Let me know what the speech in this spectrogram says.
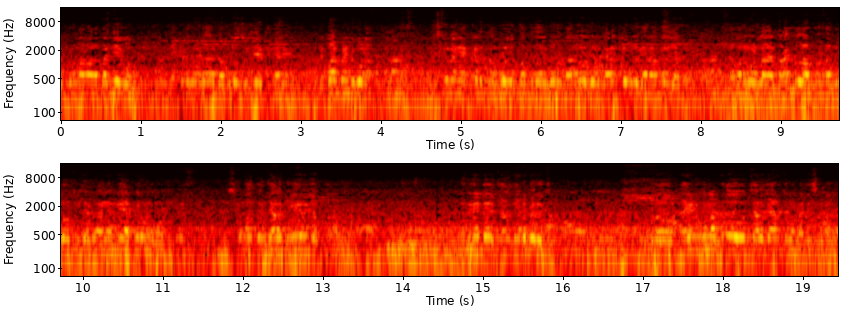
ఇప్పుడు మనం పని చేయకూడదు. ఎక్కడ కూడా డబ్బులు వసూలు చేయడం కానీ డిపార్ట్మెంట్ కూడా. ఇసుక మీద ఎక్కడ తప్పులు తప్పుదారు కూడా మన వాళ్ళు కూడా కానిస్టేబుల్ కానీ అందరూ చెప్పండి ఎవరు కూడా ట్రాక్టర్లు లాభం డబ్బులు వసూలు చేయడం అవన్నీ ఎక్కడ ఉండకూడదు. ఇసుక మాత్రం చాలా క్లియర్ చెప్తున్నాను ఎందుకంటే చాలా చెడ్డ పేరు వచ్చింది. ఇప్పుడు టైట్ ఉన్నప్పుడు చాలా జాగ్రత్తగా ఉండాలి ఇసుక మీద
